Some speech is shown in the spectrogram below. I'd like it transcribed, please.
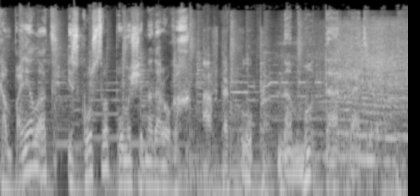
Компания «ЛАД». Искусство помощи на дорогах. Автоклуб на Моторадио.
